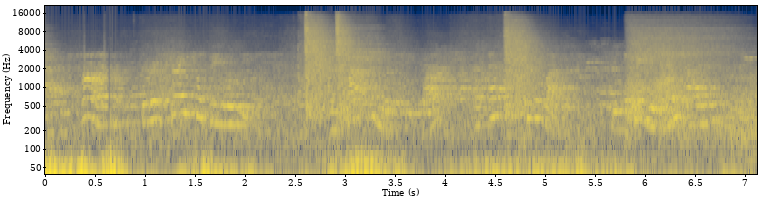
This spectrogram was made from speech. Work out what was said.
At this time, the restraints will be released. Unfasten your seatbelt and exit to the left. Continue on item three.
